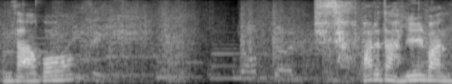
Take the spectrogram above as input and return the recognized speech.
감사하고. 빠르다 일반.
